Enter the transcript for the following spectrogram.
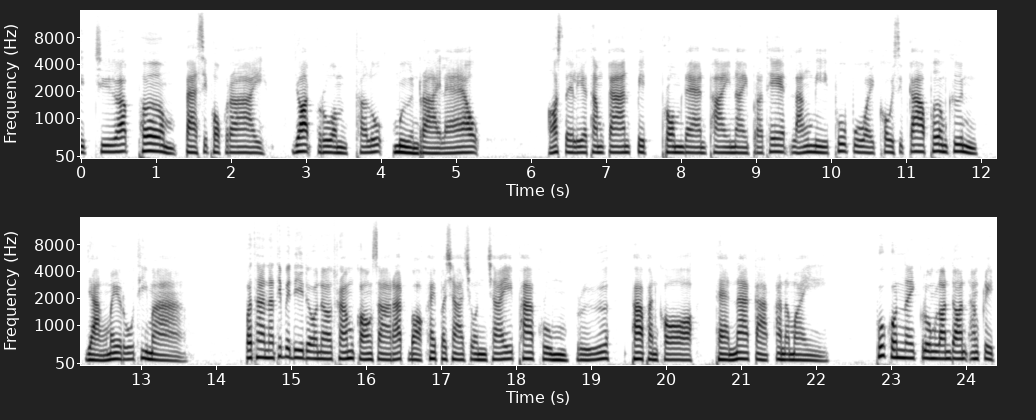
ติดเชื้อเพิ่ม 86 ราย ยอดรวมทะลุหมื่นรายแล้ว ออสเตรเลียทำการปิดพรมแดนภายในประเทศหลังมีผู้ป่วยโควิด -19 เพิ่มขึ้น อย่างไม่รู้ที่มา ประธานาธิบดีโดนัลด์ทรัมป์ของสหรัฐบอกให้ประชาชนใช้ผ้าคลุมหรือผ้าพันคอ แทนหน้ากากอนามัย ผู้คนในกรุงลอนดอนอังกฤษ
